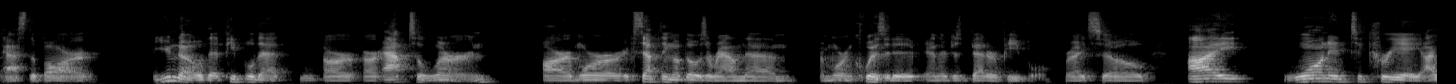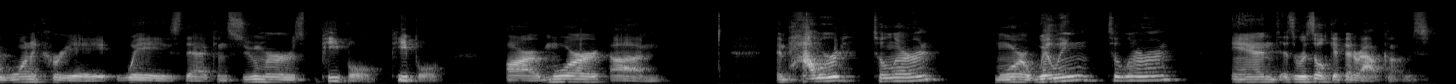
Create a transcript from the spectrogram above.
past the bar. You know that people that are are apt to learn are more accepting of those around them, are more inquisitive, and they're just better people, right? So I wanted to create, I want to create ways that consumers, people, people are more um, empowered to learn more willing to learn, and as a result, get better outcomes.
